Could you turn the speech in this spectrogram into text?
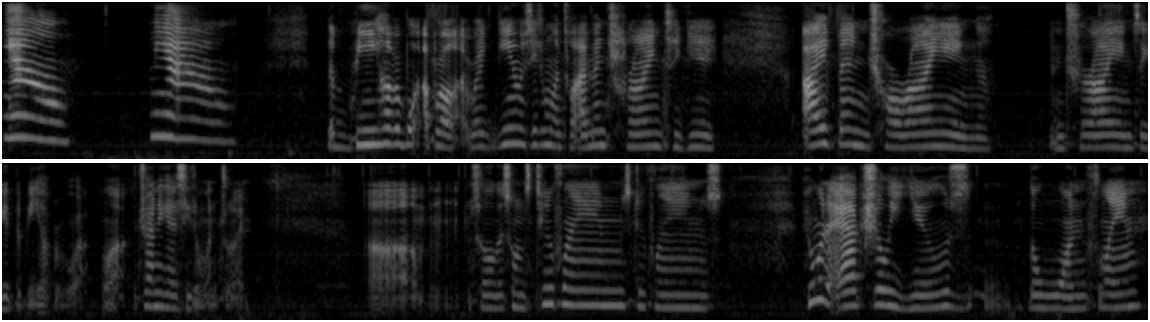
Meow. Meow. The bee hoverboard. Uh, bro, redeem season one. So I've been trying to get. I've been trying and trying to get the bee hoverboard. Well, trying to get a season one toy. Um, so this one's two flames, two flames. Who would actually use the one flame?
